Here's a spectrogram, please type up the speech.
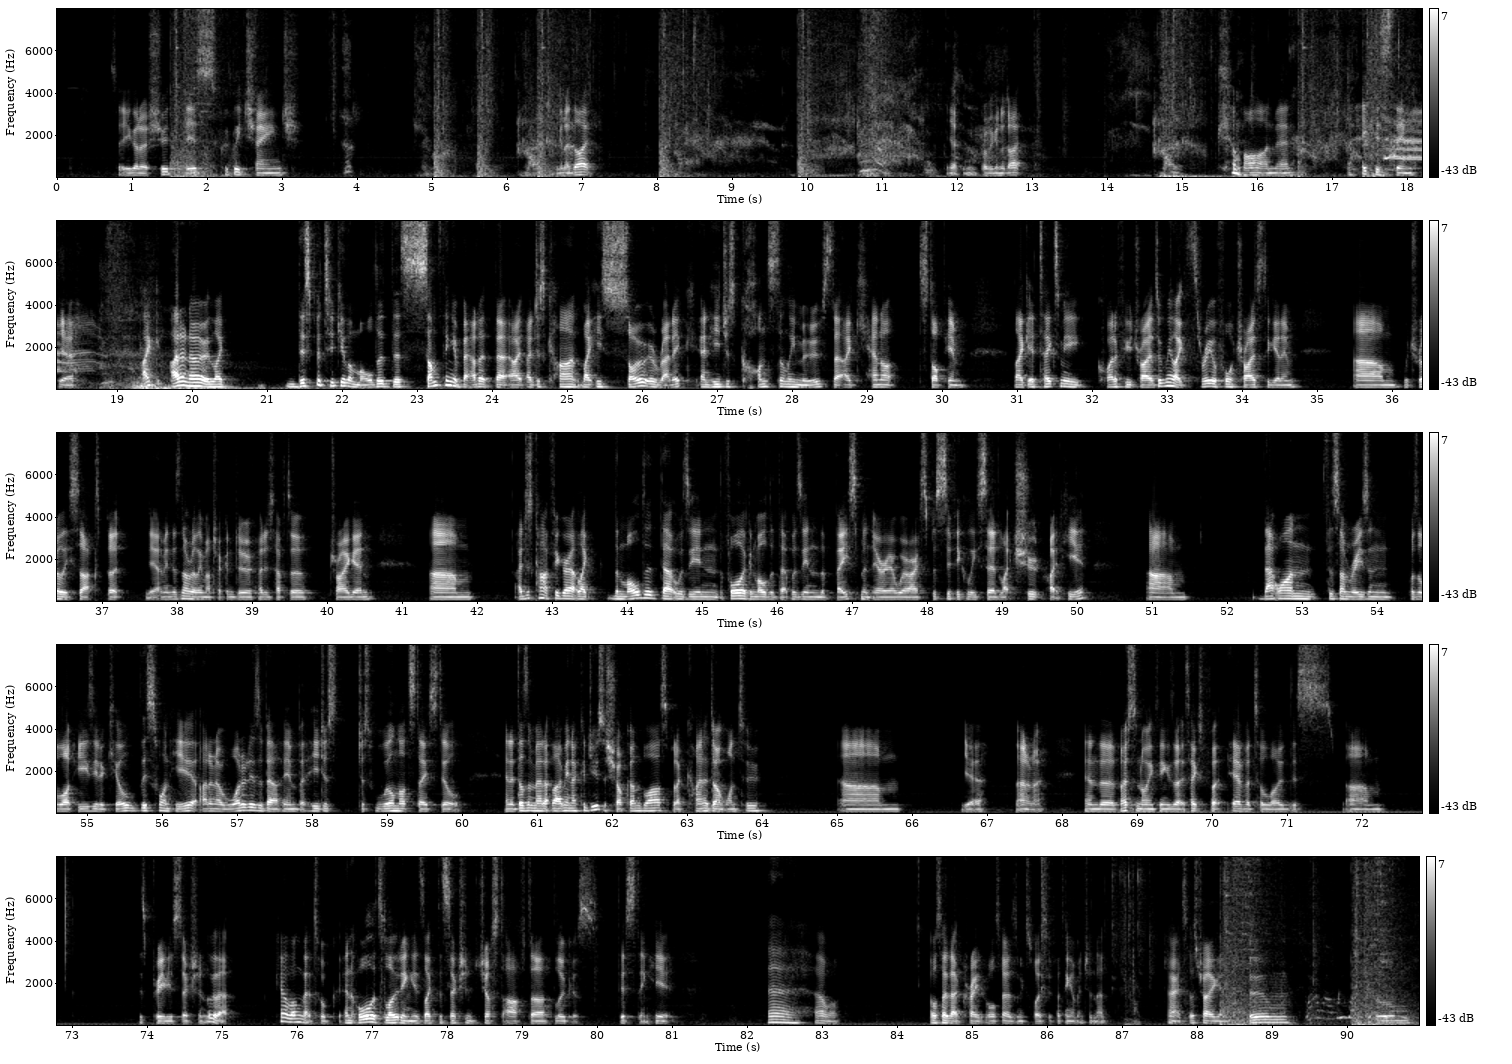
So you gotta shoot this, quickly change. I'm gonna die. Yep, I'm probably gonna die. Come on, man. I hate this thing, yeah. I, I don't know, like, this particular molded, there's something about it that I, I just can't, like, he's so erratic and he just constantly moves that I cannot stop him. Like, it takes me quite a few tries. It took me like three or four tries to get him, um, which really sucks, but yeah, I mean, there's not really much I can do. I just have to try again. Um, I just can't figure out like the molded that was in the four-legged molded that was in the basement area where I specifically said like shoot right here. Um, that one for some reason was a lot easier to kill. This one here, I don't know what it is about him, but he just just will not stay still. And it doesn't matter. I mean, I could use a shotgun blast, but I kind of don't want to. Um, yeah, I don't know. And the most annoying thing is that it takes forever to load this um, this previous section. Look at that. Look how long that took. And all it's loading is like the section just after Lucas. This thing here. Uh, oh well. Also, that crate also has an explosive. I think I mentioned that. Alright, so let's try again. Boom. Boom.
